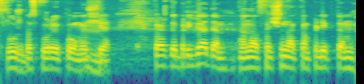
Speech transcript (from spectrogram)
служба скорой помощи. Каждая бригада, она оснащена комплектом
